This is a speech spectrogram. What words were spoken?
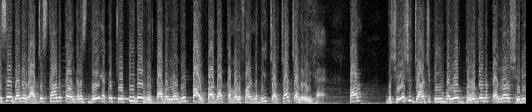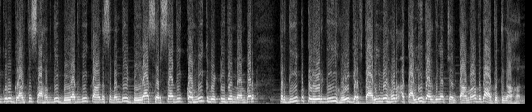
ਇਸੇ ਦਿਨ ਰਾਜਸਥਾਨ ਕਾਂਗਰਸ ਦੇ ਇੱਕ ਚੋਟੀ ਦੇ ਨੇਤਾ ਵੱਲੋਂ ਵੀ ਭਾਜਪਾ ਦਾ ਕਮਲ ਫੰਡ ਦੀ ਚਰਚਾ ਚੱਲ ਰਹੀ ਹੈ। ਪਰ ਵਿਸ਼ੇਸ਼ ਜਾਂਚ ਟੀਮ ਵੱਲੋਂ 2 ਦਿਨ ਪਹਿਲਾਂ ਸ੍ਰੀ ਗੁਰੂ ਗ੍ਰੰਥ ਸਾਹਿਬ ਦੀ ਬੇਅਦਬੀ ਕਾਂਡ ਸੰਬੰਧੀ ਡੇਰਾ ਸਿਰਸਾ ਦੀ ਕੌਮੀ ਕਮੇਟੀ ਦੇ ਮੈਂਬਰ ਪ੍ਰਦੀਪ ਕਲੇਰ ਦੀ ਹੋਈ ਗ੍ਰਿਫਤਾਰੀ ਨੇ ਹੁਣ ਅਕਾਲੀ ਦਲ ਦੀਆਂ ਚਿੰਤਾਵਾਂ ਵਧਾ ਦਿੱਤੀਆਂ ਹਨ।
